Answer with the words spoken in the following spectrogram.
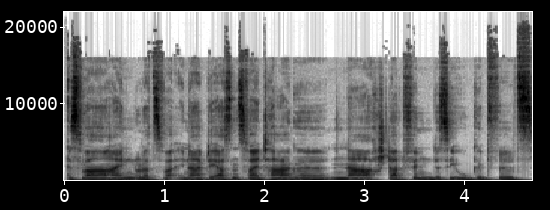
es war ein oder zwei, innerhalb der ersten zwei Tage nach Stattfinden des EU-Gipfels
